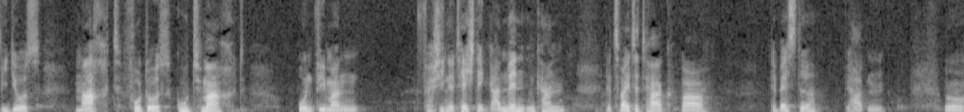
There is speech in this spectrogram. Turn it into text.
Videos macht, Fotos gut macht und wie man verschiedene Techniken anwenden kann. Der zweite Tag war der beste. Wir hatten äh,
